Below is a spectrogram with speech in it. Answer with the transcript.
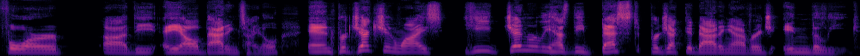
for uh the AL batting title and projection wise he generally has the best projected batting average in the league,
